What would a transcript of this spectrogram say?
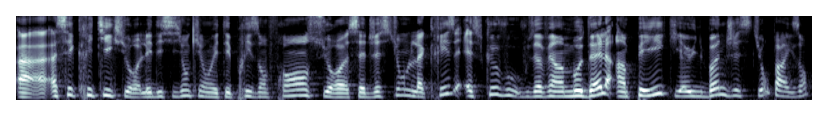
assez critique sur les décisions qui ont été prises en France, sur cette gestion de la crise. Est-ce que vous, vous, avez un modèle, un pays qui a une bonne gestion, par exemple?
